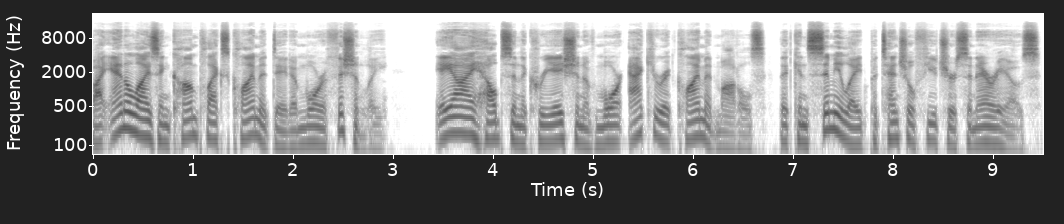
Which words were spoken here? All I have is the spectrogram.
By analyzing complex climate data more efficiently, AI helps in the creation of more accurate climate models that can simulate potential future scenarios.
